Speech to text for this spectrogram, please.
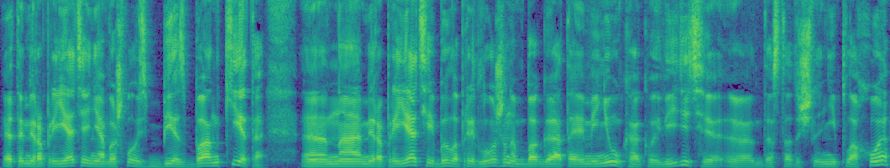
это мероприятие не обошлось без банкета. Э, на мероприятии было предложено богатое меню, как вы видите, э, достаточно неплохое,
